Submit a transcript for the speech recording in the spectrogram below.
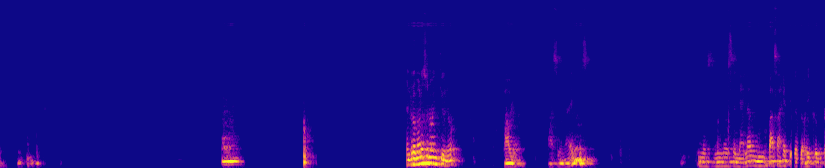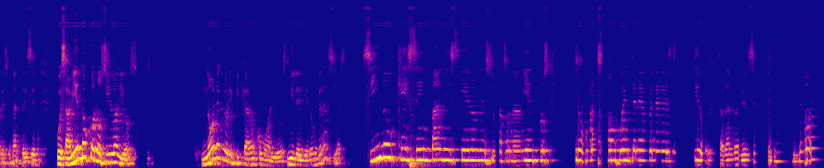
En Romanos 1.21, Pablo hace una denuncia y nos, señala un pasaje teológico impresionante. Dice, pues habiendo conocido a Dios, no le glorificaron como a Dios ni le dieron gracias, sino que se envanecieron en sus razonamientos y su corazón fue entenebrecido. Está hablando del Señor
